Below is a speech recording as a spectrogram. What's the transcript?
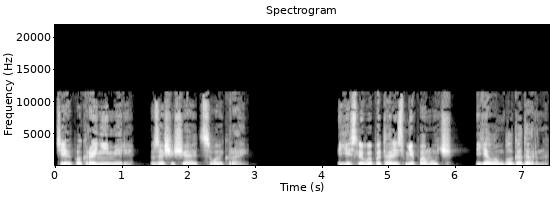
Те, по крайней мере, защищают свой край. «Если вы пытались мне помочь, я вам благодарна»,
